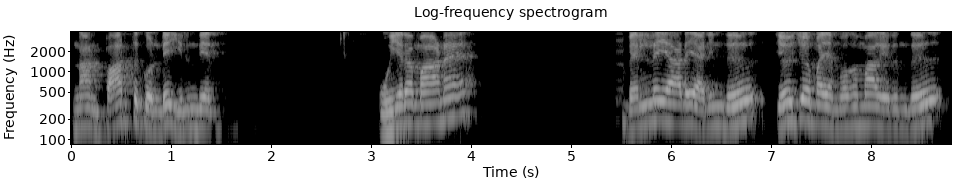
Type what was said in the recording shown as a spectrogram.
நான் பார்த்து கொண்டே இருந்தேன். உயரமான வெள்ளையாடை அணிந்து தேஜோமய முகமாக இருந்து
